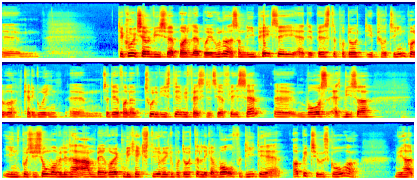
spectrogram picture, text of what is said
Øh, det kunne eksempelvis være Botlab W100, som lige pt. er det bedste produkt i proteinpulver-kategorien. Øh, så derfor naturligvis der, vi faciliterer flest salg. Øh, vores, at vi så i en position, hvor vi lidt har armen bag ryggen. Vi kan ikke styre, hvilke produkter der ligger hvor, fordi det er objektive scorer. Vi har et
